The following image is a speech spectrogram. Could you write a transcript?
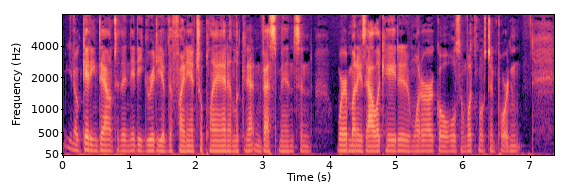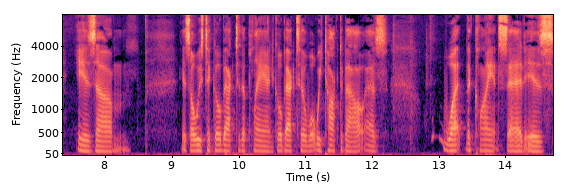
you know getting down to the nitty gritty of the financial plan and looking at investments and where money is allocated and what are our goals and what's most important is um, is always to go back to the plan, go back to what we talked about as what the client said is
